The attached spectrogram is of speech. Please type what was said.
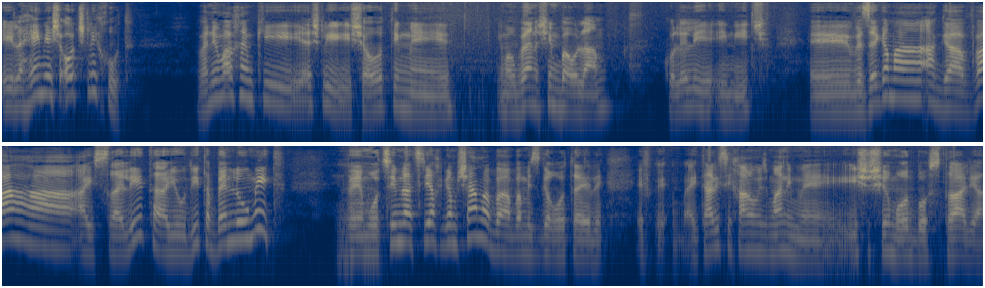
להם יש עוד שליחות. ואני אומר לכם כי יש לי שעות עם uh, עם הרבה אנשים בעולם, כולל עם איץ', אה, וזה גם הגאווה הישראלית, היהודית הבינלאומית. והם רוצים להצליח גם שם במסגרות האלה. הייתה לי שיחה לא מזמן עם אה, איש עשיר מאוד באוסטרליה,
